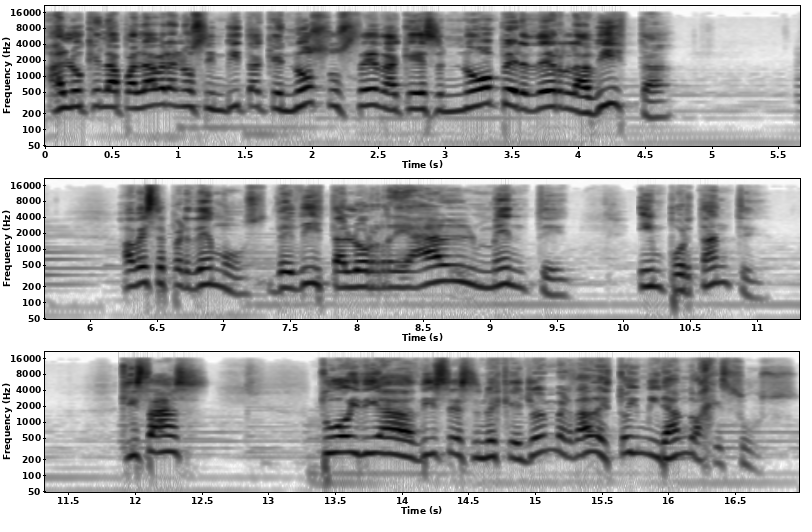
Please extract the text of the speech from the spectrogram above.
a lo que la palabra nos invita a que no suceda, que es no perder la vista a veces perdemos de vista lo realmente importante. Quizás tú hoy día dices, no es que yo en verdad estoy mirando a Jesús.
